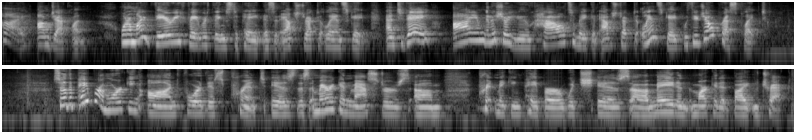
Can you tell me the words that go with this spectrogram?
Hi, I'm Jacqueline. One of my very favorite things to paint is an abstracted landscape. And today I am going to show you how to make an abstracted landscape with your gel press plate. So the paper I'm working on for this print is this American Masters um, printmaking paper, which is uh, made and marketed by Utrecht.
